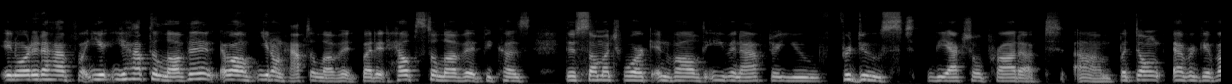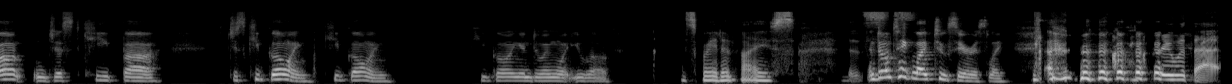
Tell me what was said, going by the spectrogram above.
in order to have fun you, you have to love it well you don't have to love it but it helps to love it because there's so much work involved even after you've produced the actual product um, but don't ever give up and just keep uh, just keep going keep going keep going and doing what you love that's great advice and don't take life too seriously. I agree with that.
